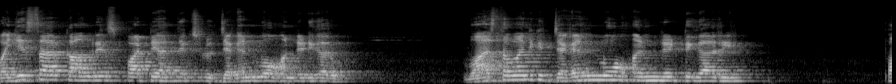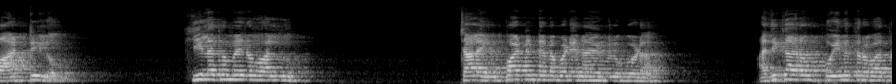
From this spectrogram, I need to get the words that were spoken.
వైఎస్ఆర్ కాంగ్రెస్ పార్టీ అధ్యక్షుడు జగన్మోహన్ రెడ్డి గారు. వాస్తవానికి జగన్మోహన్ రెడ్డి గారి పార్టీలో కీలకమైన వాళ్ళు చాలా ఇంపార్టెంట్ అనబడే నాయకులు కూడా. అధికారం పోయిన తర్వాత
